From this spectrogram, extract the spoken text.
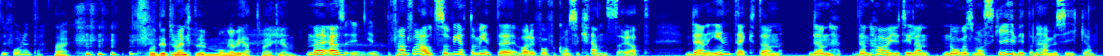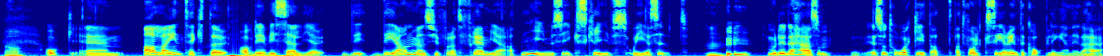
du får det inte. Nej. Och det tror jag inte många vet verkligen. Nej, alltså framförallt så vet de inte vad det får för konsekvenser. Att den intäkten, den, den hör ju till en, någon som har skrivit den här musiken. Ja. Och eh, alla intäkter av det vi säljer, det, det används ju för att främja att ny musik skrivs och ges ut. Mm. Och det är det här som är så tråkigt att, att folk ser inte kopplingen i det här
